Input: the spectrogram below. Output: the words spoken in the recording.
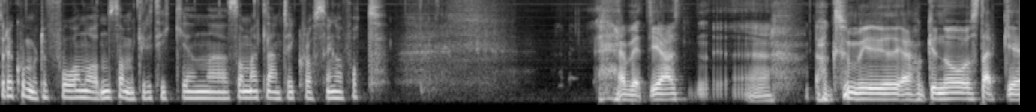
dere kommer til å få noe av den samme kritikken eh, som Atlantic Crossing har fått? Jeg vet jeg, eh, jeg, har ikke så mye Jeg har ikke noe sterke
